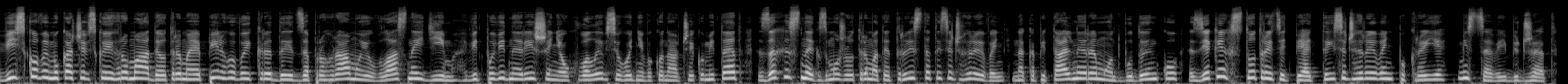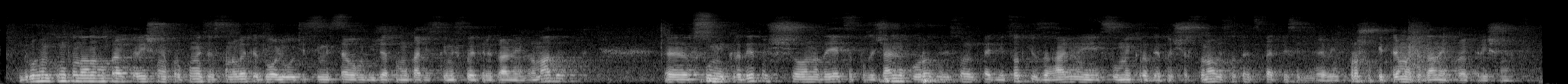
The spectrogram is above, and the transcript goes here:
Військовий Мукачевської громади отримає пільговий кредит за програмою Власний дім. Відповідне рішення ухвалив сьогодні виконавчий комітет. Захисник зможе отримати 300 тисяч гривень на капітальний ремонт будинку, з яких 135 тисяч гривень покриє місцевий бюджет. Другим пунктом даного проекту рішення пропонується встановити долю участі місцевого бюджету Мукачівської міської територіальної громади в сумі кредиту, що надається позичальнику у розмірі 45% загальної суми кредиту, що становить 135 тисяч гривень. Прошу підтримати даний проект рішення.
